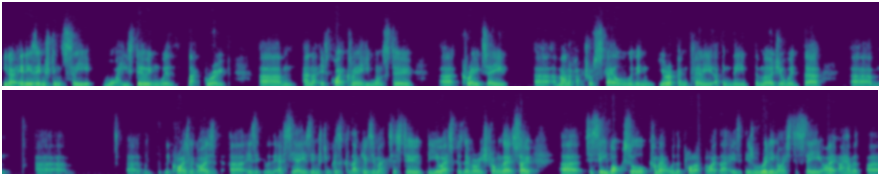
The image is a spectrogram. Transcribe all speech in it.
you know, it is interesting to see what he's doing with that group. Um, and it's quite clear he wants to uh, create a, uh, a manufacturer of scale within Europe. And clearly, I think the, the merger with the um, uh, the Chrysler guys uh, is with the FCA is interesting because that gives him access to the US because they're very strong there. So uh, to see Vauxhall come out with a product like that is is really nice to see. I, I have a, a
